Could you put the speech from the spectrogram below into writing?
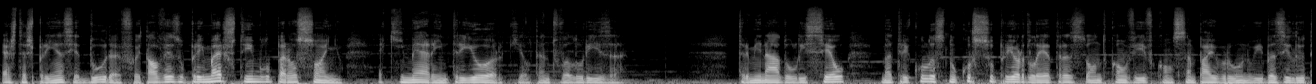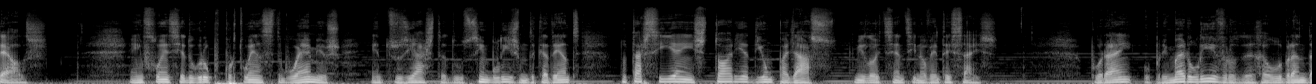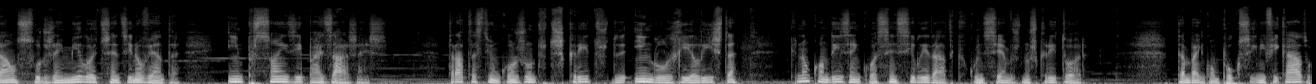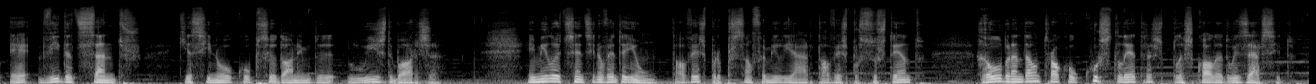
Esta experiência dura foi talvez o primeiro estímulo para o sonho, a quimera interior que ele tanto valoriza. Terminado o liceu, matricula-se no curso superior de letras, onde convive com Sampaio Bruno e Basílio Teles. A influência do grupo portuense de boêmios, entusiasta do simbolismo decadente, notar-se-ia em História de um Palhaço, 1896. Porém, o primeiro livro de Raul Brandão surge em 1890, Impressões e Paisagens. Trata-se de um conjunto de escritos de índole realista que não condizem com a sensibilidade que conhecemos no escritor. Também com pouco significado é Vida de Santos, que assinou com o pseudónimo de Luís de Borja. Em 1891, talvez por pressão familiar, talvez por sustento, Raul Brandão troca o curso de letras pela Escola do Exército.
